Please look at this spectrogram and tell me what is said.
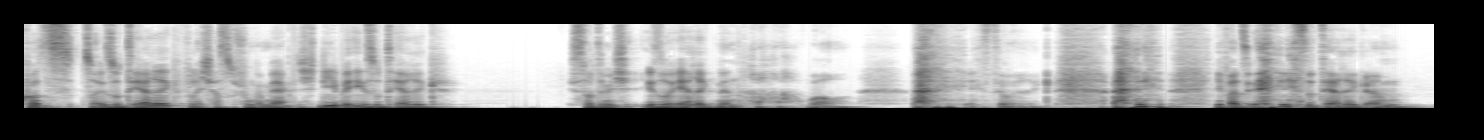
Kurz zur Esoterik, vielleicht hast du schon gemerkt, ich liebe Esoterik. Ich sollte mich Esoerik nennen. Haha, wow. Esoterik. Jedenfalls Esoterik ähm,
